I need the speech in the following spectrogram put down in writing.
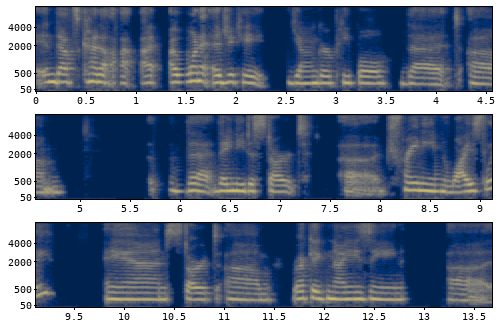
and that's kind of I, I want to educate younger people that um, that they need to start uh, training wisely and start um, recognizing uh,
